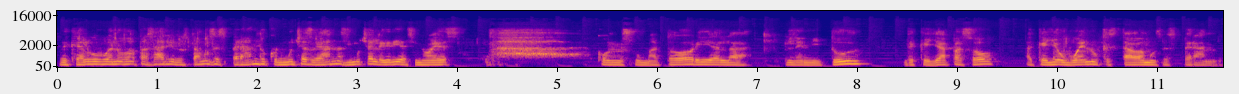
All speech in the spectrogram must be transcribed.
de que algo bueno va a pasar y lo estamos esperando con muchas ganas y mucha alegría, sino es ah, consumatoria, la plenitud de que ya pasó aquello bueno que estábamos esperando.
